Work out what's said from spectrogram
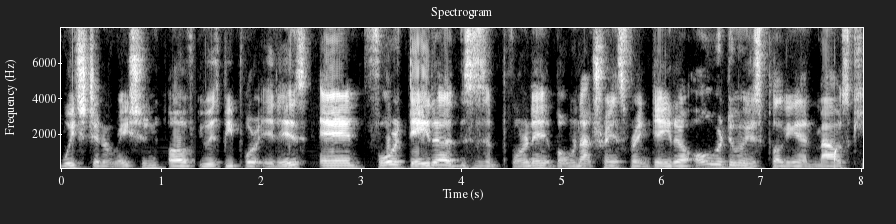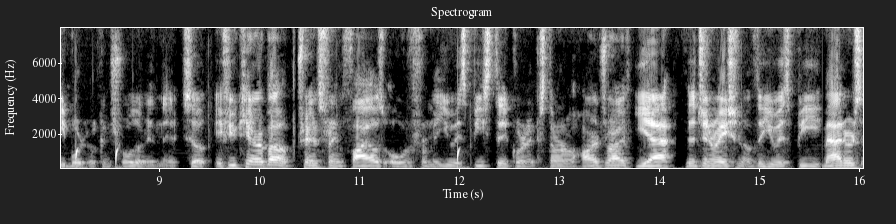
which generation of USB port it is. And for data, this is important, but we're not transferring data. All we're doing is plugging in mouse, keyboard, or controller in there. So if you care about transferring files over from a USB stick or an external hard drive, yeah, the generation of the USB matters,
